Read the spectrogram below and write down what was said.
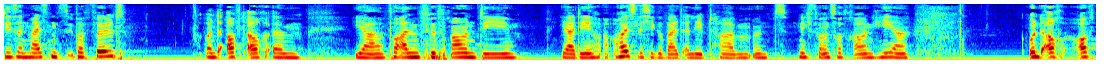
die sind meistens überfüllt und oft auch ähm, ja vor allem für Frauen, die ja die häusliche Gewalt erlebt haben und nicht für unsere Frauen hier. Und auch oft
